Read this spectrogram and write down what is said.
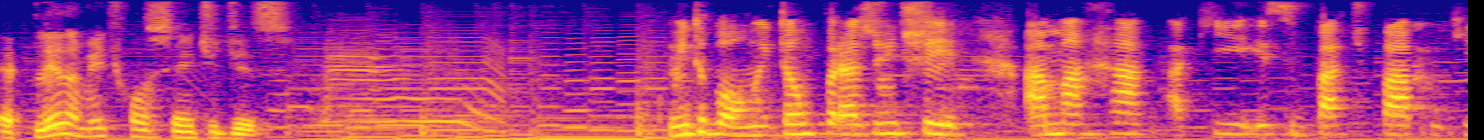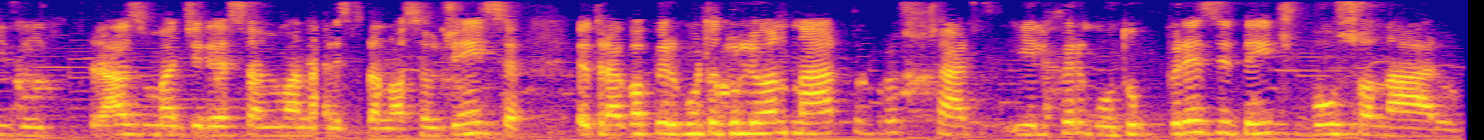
é plenamente consciente disso. Muito bom. Então, para a gente amarrar aqui esse bate-papo que traz uma direção e uma análise para nossa audiência, eu trago a pergunta do Leonardo Brochard. E ele pergunta: o presidente Bolsonaro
